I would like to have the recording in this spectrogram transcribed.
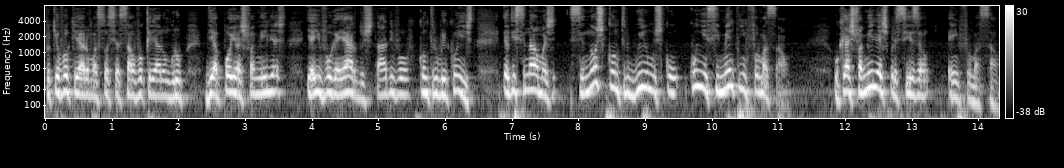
porque eu vou criar uma associação, vou criar um grupo de apoio às famílias e aí vou ganhar do Estado e vou contribuir com isto. Eu disse, não, mas se nós contribuirmos com conhecimento e informação, o que as famílias precisam é informação.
